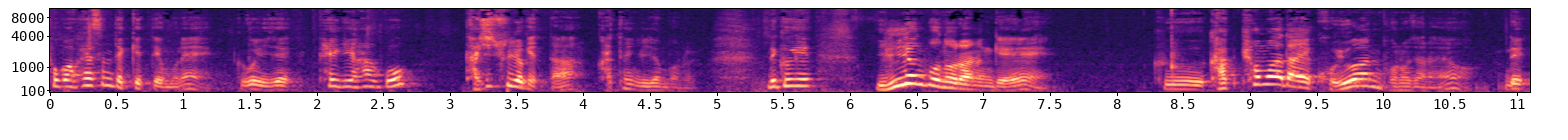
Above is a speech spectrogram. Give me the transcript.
표가 훼손됐기 때문에 그걸 이제 폐기하고 다시 출력했다. 같은 일련 번호를. 근데 그게 일련 번호라는 게 그 각 표마다의 고유한 번호잖아요. 근데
